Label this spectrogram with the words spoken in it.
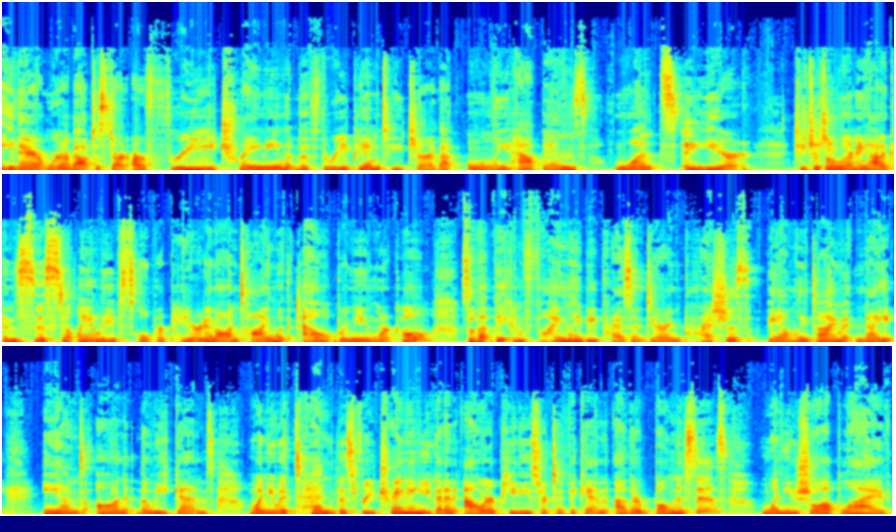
Hey there, we're about to start our free training, The 3 p.m. Teacher, that only happens once a year. Teachers are learning how to consistently leave school prepared and on time without bringing work home so that they can finally be present during precious family time at night and on the weekends. When you attend this free training, you get an hour PD certificate and other bonuses when you show up live.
